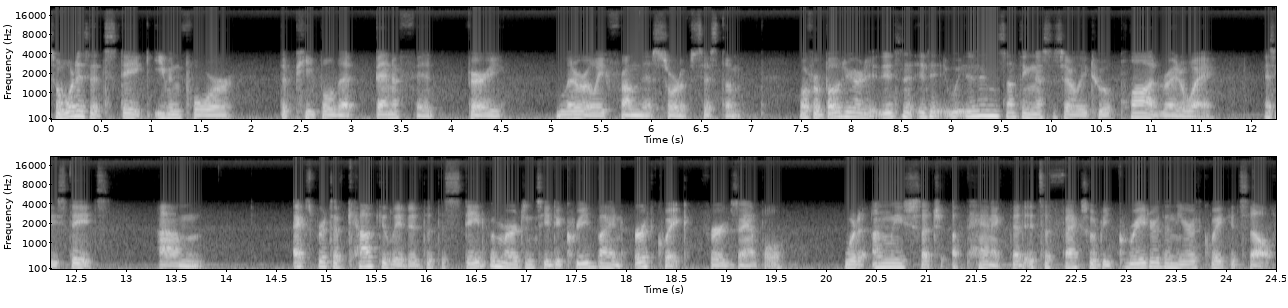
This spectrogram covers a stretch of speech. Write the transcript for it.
So, what is at stake even for the people that benefit very literally from this sort of system? Well, for Baudrillard, it isn't, it, isn't something necessarily to applaud right away. As he states, um, experts have calculated that the state of emergency decreed by an earthquake, for example, would unleash such a panic that its effects would be greater than the earthquake itself.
